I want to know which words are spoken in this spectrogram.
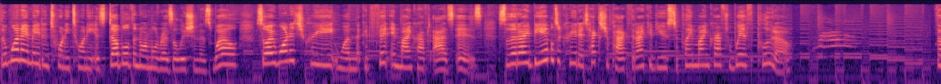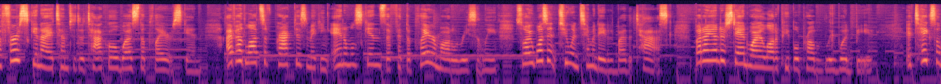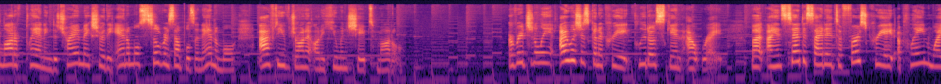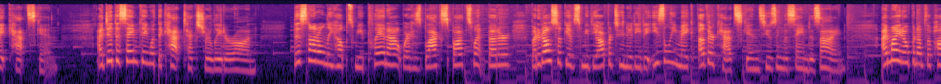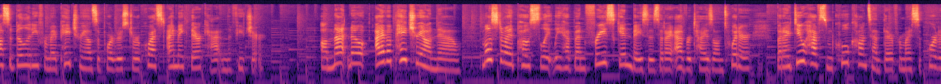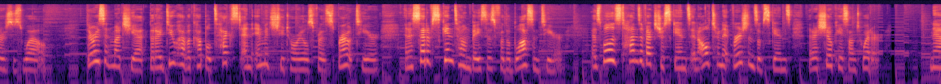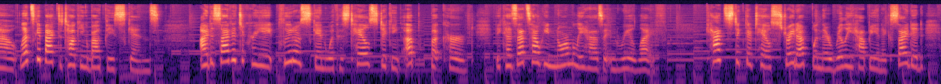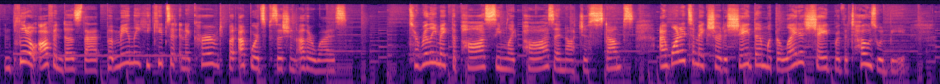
The one I made in 2020 is double the normal resolution as well, so I wanted to create one that could fit in Minecraft as is, so that I'd be able to create a texture pack that I could use to play Minecraft with Pluto. The first skin I attempted to tackle was the player skin. I've had lots of practice making animal skins that fit the player model recently, so I wasn't too intimidated by the task, but I understand why a lot of people probably would be. It takes a lot of planning to try and make sure the animal still resembles an animal after you've drawn it on a human-shaped model. Originally, I was just going to create Pluto's skin outright, but I instead decided to first create a plain white cat skin. I did the same thing with the cat texture later on. This not only helps me plan out where his black spots went better, but it also gives me the opportunity to easily make other cat skins using the same design. I might open up the possibility for my Patreon supporters to request I make their cat in the future. On that note, I have a Patreon now! Most of my posts lately have been free skin bases that I advertise on Twitter, but I do have some cool content there for my supporters as well. There isn't much yet, but I do have a couple text and image tutorials for the Sprout tier, and a set of skin tone bases for the Blossom tier, as well as tons of extra skins and alternate versions of skins that I showcase on Twitter. Now, let's get back to talking about these skins. I decided to create Pluto's skin with his tail sticking up but curved, because that's how he normally has it in real life. Cats stick their tails straight up when they're really happy and excited, and Pluto often does that, but mainly he keeps it in a curved but upwards position otherwise. To really make the paws seem like paws and not just stumps, I wanted to make sure to shade them with the lightest shade where the toes would be.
